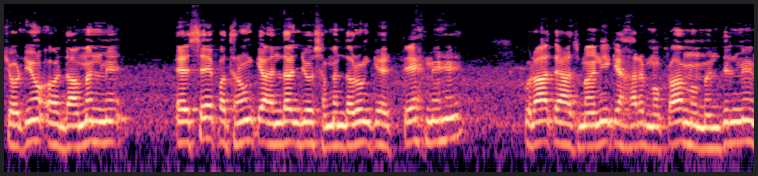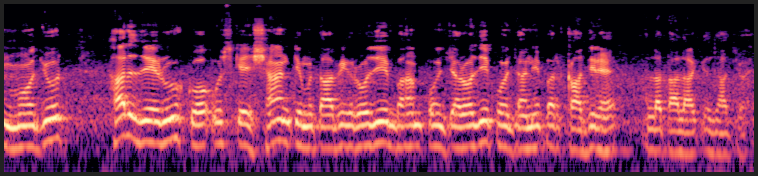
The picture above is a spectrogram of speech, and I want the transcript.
چوٹیوں اور دامن میں، ایسے پتھروں کے اندر جو سمندروں کے تہ میں ہیں قرات آسمانی کے ہر مقام و منزل میں موجود ہر روح کو اس کے شان کے مطابق روزی بہم پہنچا روزی پہنچانے پر قادر ہے۔ اللہ تعالیٰ کے ذات جو ہے۔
